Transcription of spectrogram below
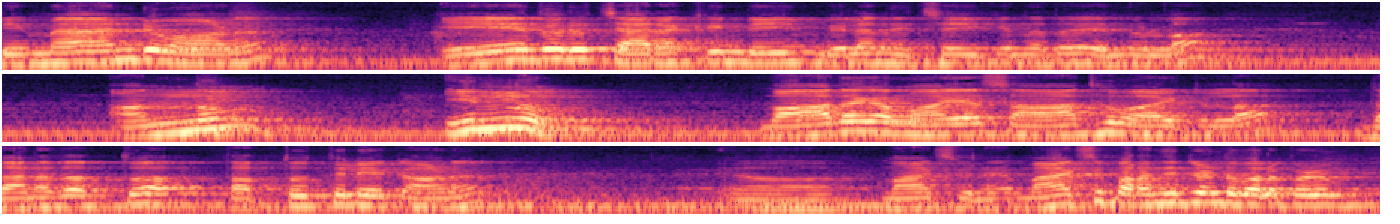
ഡിമാൻഡുമാണ് ഏതൊരു ചരക്കിന്റെയും വില നിശ്ചയിക്കുന്നത് എന്നുള്ള അന്നും ഇന്നും ബാധകമായ സാധുവായിട്ടുള്ള ധനതത്വ തത്വത്തിലേക്കാണ് മാക്സ്. മാക്സ് പറഞ്ഞിട്ടുണ്ട് പലപ്പോഴും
